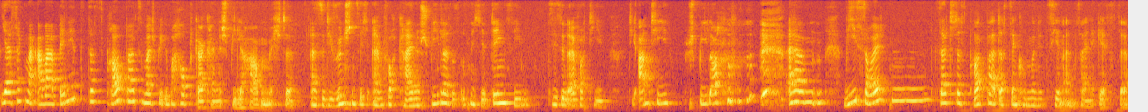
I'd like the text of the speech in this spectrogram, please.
Ja, sag mal, aber wenn jetzt das Brautpaar zum Beispiel überhaupt gar keine Spiele haben möchte, also die wünschen sich einfach keine Spiele, das ist nicht ihr Ding, sie, sie sind einfach die, die Anti-Spieler. ähm, wie sollten, sollte das Brautpaar das denn kommunizieren an seine Gäste?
